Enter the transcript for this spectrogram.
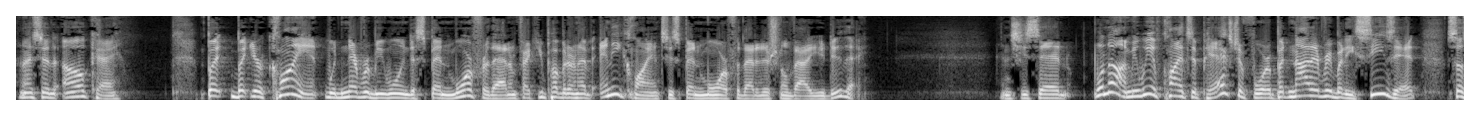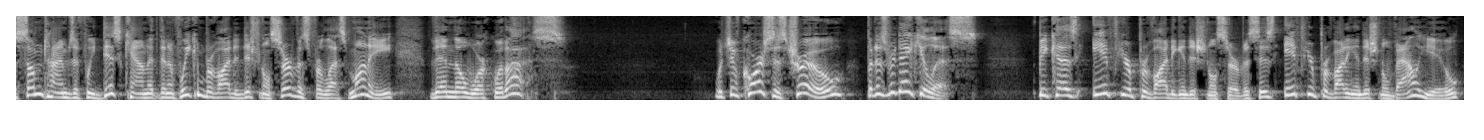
And I said, oh, okay. But but your client would never be willing to spend more for that. In fact, you probably don't have any clients who spend more for that additional value, do they? And she said, well, no, I mean, we have clients that pay extra for it, but not everybody sees it. So sometimes if we discount it, then if we can provide additional service for less money, then they'll work with us. Which of course is true, but is ridiculous. Because if you're providing additional services, if you're providing additional value,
